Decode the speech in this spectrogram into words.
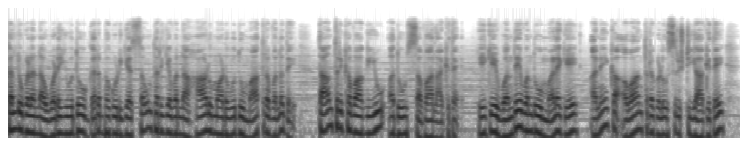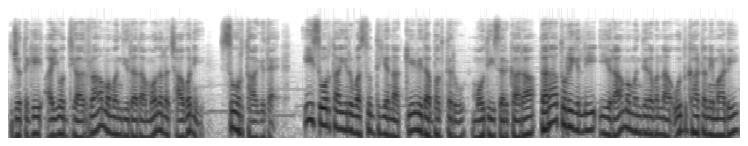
ಕಲ್ಲುಗಳನ್ನು ಒಡೆಯುವುದು, ಗರ್ಭಗುಡಿಯ ಸೌಂದರ್ಯವನ್ನು ಹಾಳು ಮಾಡುವುದು ಮಾತ್ರವಲ್ಲದೆ ತಾಂತ್ರಿಕವಾಗಿಯೂ ಅದು ಸವಾಲಾಗಿದೆ. ಹೀಗೆ ಒಂದೇ ಒಂದು ಮಳೆಗೆ ಅನೇಕ ಅವಾಂತರಗಳು ಸೃಷ್ಟಿಯಾಗಿದೆ. ಜೊತೆಗೆ ಅಯೋಧ್ಯ ರಾಮ ಮಂದಿರದ ಮೊದಲ ಛಾವಣಿ ಸೋರ್ತಾಗಿದೆ. ಈ ಸೋರ್ತಾ ಇರುವ ಸುದ್ದಿಯನ್ನ ಕೇಳಿದ ಭಕ್ತರು, ಮೋದಿ ಸರ್ಕಾರ ತರಾತುರಿಯಲ್ಲಿ ಈ ರಾಮ ಮಂದಿರವನ್ನ ಉದ್ಘಾಟನೆ ಮಾಡಿ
